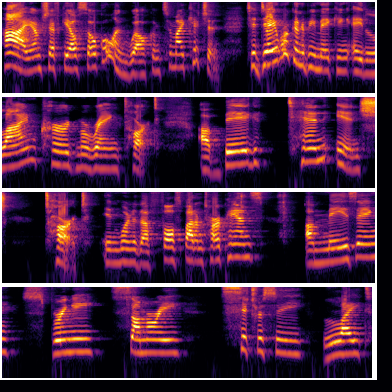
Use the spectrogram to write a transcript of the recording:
Hi, I'm Chef Gail Sokol and welcome to my kitchen. Today we're going to be making a lime curd meringue tart, a big 10 inch tart in one of the false bottom tart pans. Amazing, springy, summery, citrusy, light,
